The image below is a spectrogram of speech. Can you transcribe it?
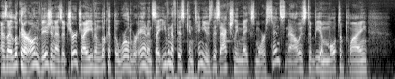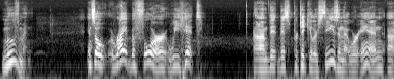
as I look at our own vision as a church, I even look at the world we're in and say, even if this continues, this actually makes more sense now is to be a multiplying movement. And so, right before we hit um, th- this particular season that we're in, uh,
